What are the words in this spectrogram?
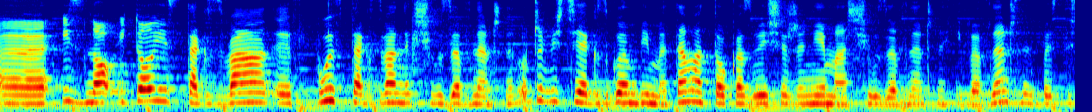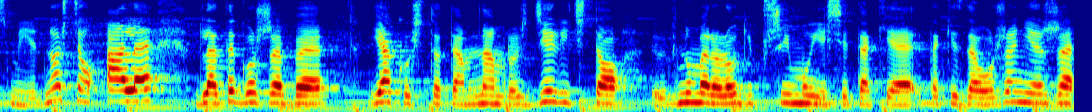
E, I, zno, I to jest tak zwa, e, wpływ tak zwanych sił zewnętrznych. Oczywiście jak zgłębimy temat, to okazuje się, że nie ma sił zewnętrznych i wewnętrznych, bo jesteśmy jednością, ale dlatego, żeby jakoś to tam nam rozdzielić, to w numerologii przyjmuje się takie, takie założenie, że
